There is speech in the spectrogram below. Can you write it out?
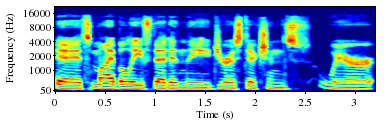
it's my belief that in the jurisdictions where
